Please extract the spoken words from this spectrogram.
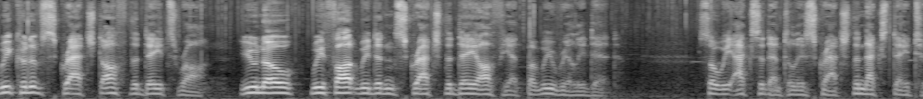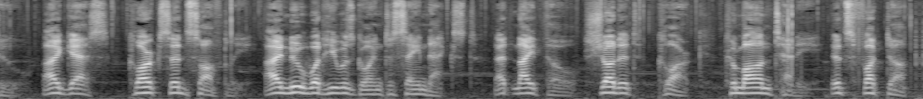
We could have scratched off the dates wrong. You know, we thought we didn't scratch the day off yet, but we really did. So we accidentally scratched the next day too. I guess, Clark said softly. I knew what he was going to say next. At night, though, shut it, Clark. Come on, Teddy. It's fucked up.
